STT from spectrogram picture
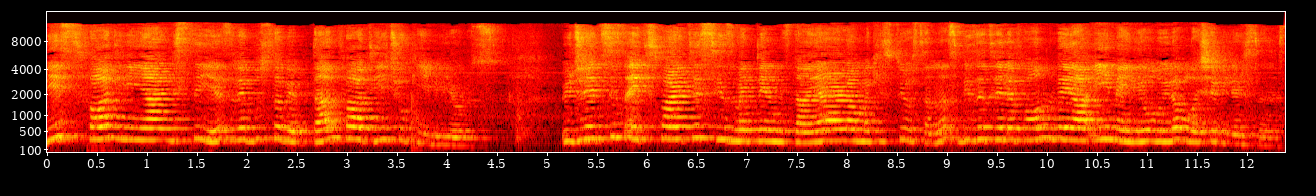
Biz Fatih'in yerlisiyiz ve bu sebepten Fatih'i çok iyi biliyoruz. Ücretsiz ekspertiz hizmetlerimizden yararlanmak istiyorsanız bize telefon veya e-mail yoluyla ulaşabilirsiniz.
